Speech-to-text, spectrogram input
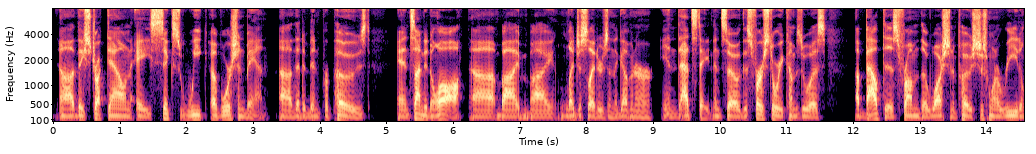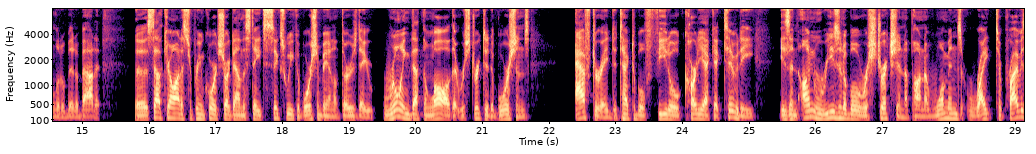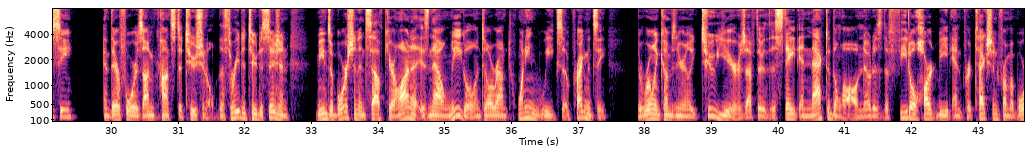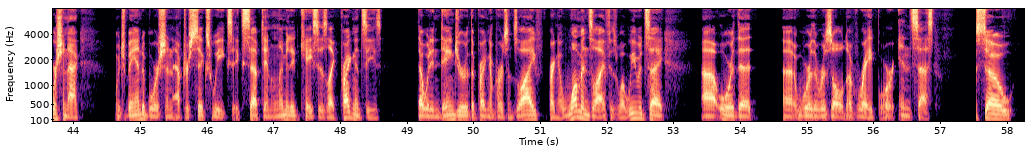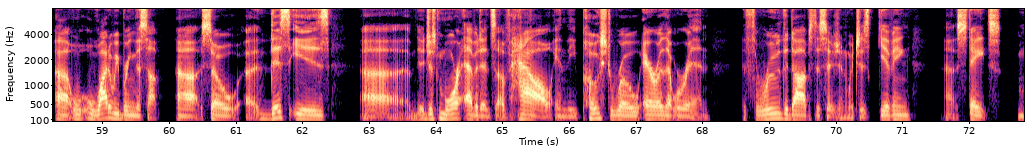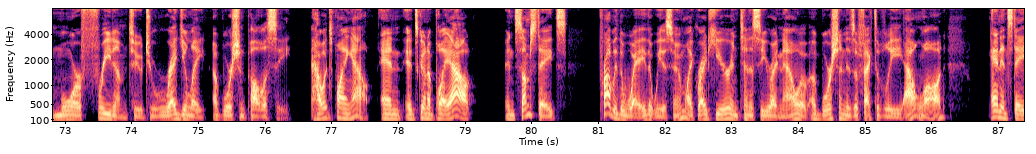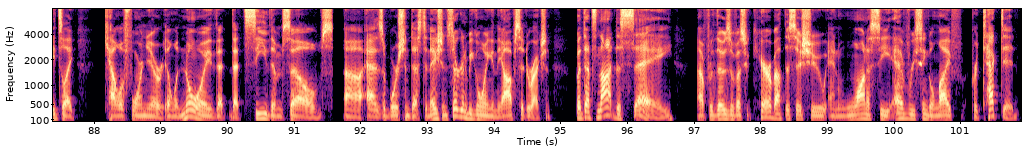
uh, they struck down a six week abortion ban uh, that had been proposed and signed into law uh, by by legislators and the governor in that state. And so this first story comes to us about this from the Washington Post. Just want to read a little bit about it. The South Carolina Supreme Court struck down the state's six week abortion ban on Thursday, ruling that the law that restricted abortions after a detectable fetal cardiac activity is an unreasonable restriction upon a woman's right to privacy and therefore is unconstitutional. The 3 to 2 decision means abortion in South Carolina is now legal until around 20 weeks of pregnancy. The ruling comes nearly two years after the state enacted the law known as the Fetal Heartbeat and Protection from Abortion Act, which banned abortion after six weeks, except in limited cases like pregnancies that would endanger the pregnant person's life, pregnant woman's life is what we would say, uh, or that uh, were the result of rape or incest. So, uh, why do we bring this up? Uh, so, uh, this is uh, just more evidence of how, in the post Roe era that we're in, through the Dobbs decision, which is giving uh, states more freedom to to regulate abortion policy, how it's playing out, and it's going to play out in some states probably the way that we assume, like right here in Tennessee right now, abortion is effectively outlawed, and in states like California or Illinois that that see themselves uh, as abortion destinations, they're going to be going in the opposite direction. But that's not to say, uh, for those of us who care about this issue and want to see every single life protected,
